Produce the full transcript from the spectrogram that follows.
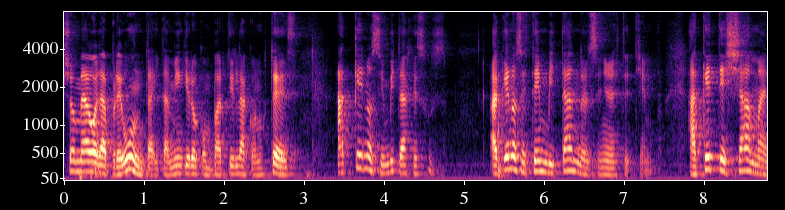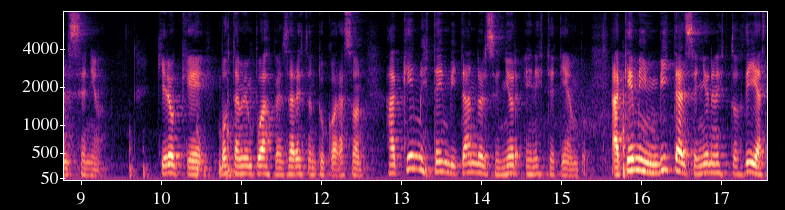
yo me hago la pregunta y también quiero compartirla con ustedes. ¿A qué nos invita Jesús? ¿A qué nos está invitando el Señor en este tiempo? ¿A qué te llama el Señor? Quiero que vos también puedas pensar esto en tu corazón. ¿A qué me está invitando el Señor en este tiempo? ¿A qué me invita el Señor en estos días?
